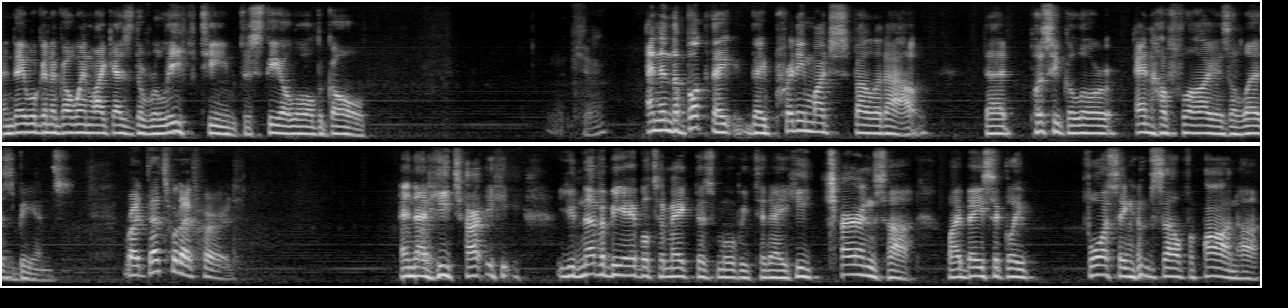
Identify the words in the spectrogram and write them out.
and they were going to go in like as the relief team to steal all the gold. okay And in the book, they they pretty much spell it out that Pussy Galore and her flyers are lesbians, right that's what i've heard and that he, tur- he you'd never be able to make this movie today. He turns her by basically forcing himself upon her.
